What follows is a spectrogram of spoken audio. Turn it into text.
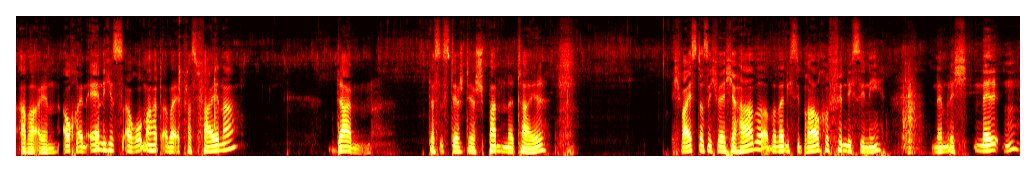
aber ein auch ein ähnliches Aroma hat, aber etwas feiner. Dann, das ist der, der spannende Teil. Ich weiß, dass ich welche habe, aber wenn ich sie brauche, finde ich sie nie. Nämlich Nelken.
